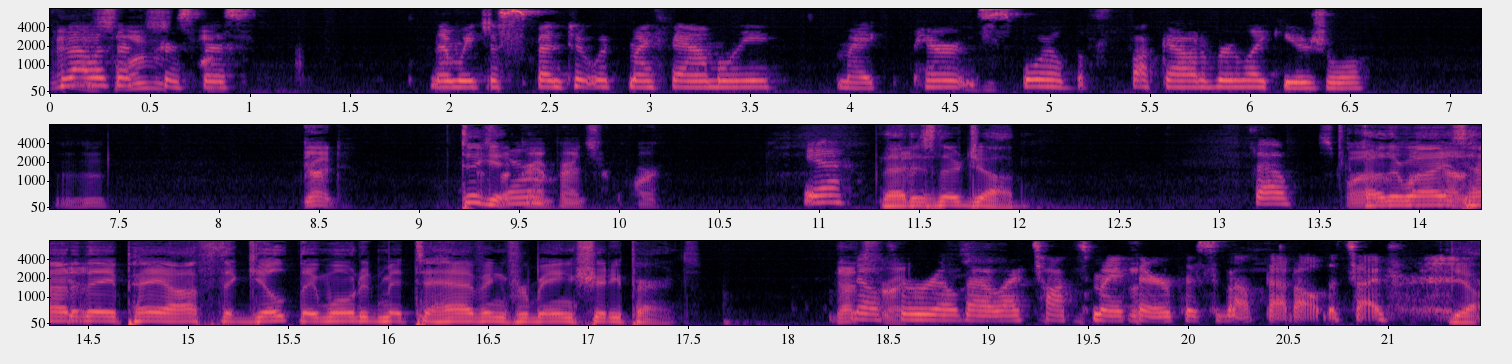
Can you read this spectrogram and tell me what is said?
So Yeah, that was at as it's. Christmas. Then we just spent it with my family. My parents spoiled the fuck out of her like usual. Good. Dig That's it. what Yeah. grandparents are for. Yeah. That is their job. So Spoil the fuck Otherwise, out how do kid. they pay off the guilt they won't admit to having for being shitty parents? That's no, right. for real though, I talk to my therapist about that all the time. Yeah.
